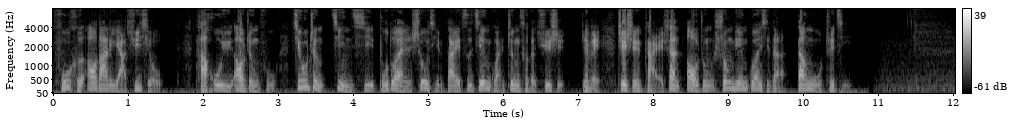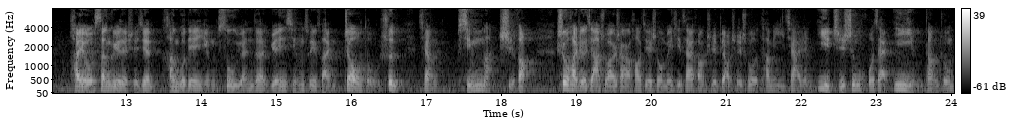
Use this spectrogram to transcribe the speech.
符合澳大利亚需求。他呼吁澳政府纠正近期不断收紧外资监管政策的趋势，认为这是改善澳中双边关系的当务之急。还有三个月的时间，韩国电影《溯源》的原型罪犯赵斗顺将刑满释放。受害者家属二十二号接受媒体采访时表示说，他们一家人一直生活在阴影当中。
